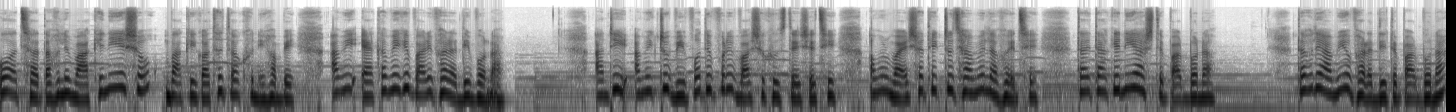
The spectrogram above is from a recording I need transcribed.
ও আচ্ছা তাহলে মাকে নিয়ে এসো। বাকি কথা তখনই হবে। আমি একা মেয়েকে বাড়ি ভাড়া দিব না। আন্টি, আমি একটু বিপদে পড়ে বাসা খুঁজতে এসেছি। আমার মায়ের সাথে একটু ঝামেলা হয়েছে, তাই তাকে নিয়ে আসতে পারব না। তাহলে আমিও ভাড়া দিতে পারব না?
